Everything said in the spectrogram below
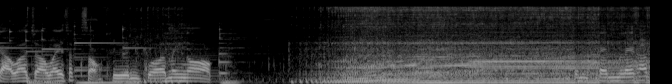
กะว่าจะเอาไว้สักสองคืนกลัวไม่งอก เต็มๆเลยครับ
